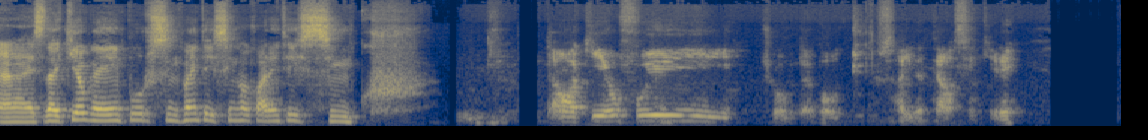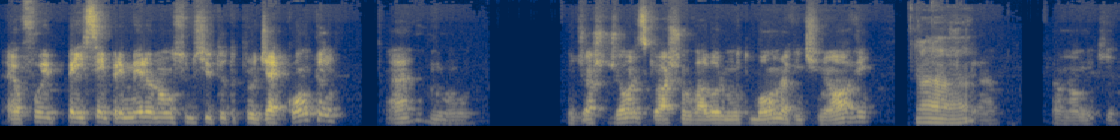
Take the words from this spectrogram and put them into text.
Uh, esse daqui eu ganhei por 55 a 45. Então aqui eu fui. Deixa eu, sair da tela sem querer. Eu fui, pensei primeiro num substituto para o Jack Conklin, né, no, Josh Jones, que eu acho um valor muito bom na 29. Uhum. É, é o nome aqui.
